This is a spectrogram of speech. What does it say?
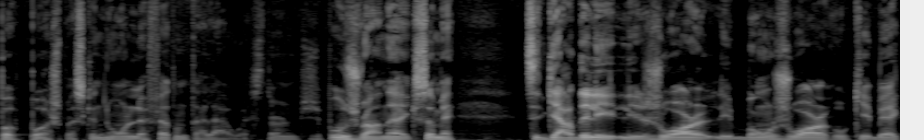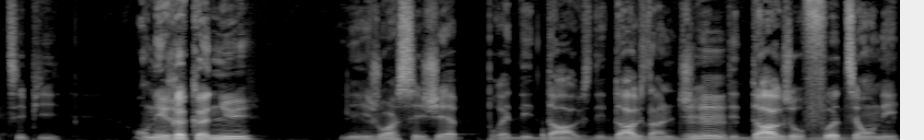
pas poche, parce que nous on l'a fait, on est allé à Western, puis je sais pas où je vais en aller avec ça, mais tu sais, de garder les, les joueurs, les bons joueurs au Québec, tu sais, puis on est reconnu les joueurs cégep pour être des dogs, des dogs dans le gym, Mhm. des dogs au foot, on est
